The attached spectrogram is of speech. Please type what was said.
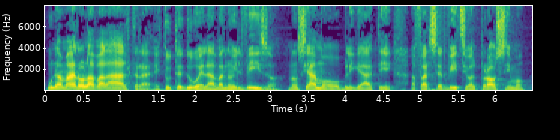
Una mano lava l'altra e tutte e due lavano il viso. Non siamo obbligati a far servizio al prossimo?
